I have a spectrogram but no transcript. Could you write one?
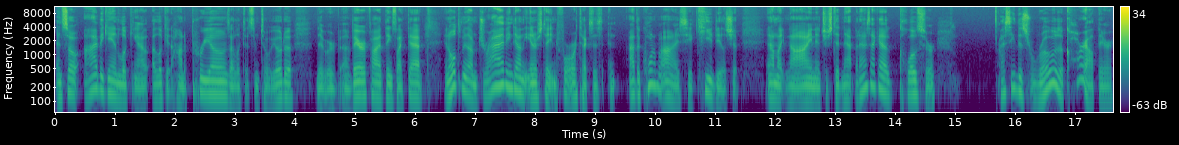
And so I began looking. I, I looked at Honda pre-owns. I looked at some Toyota that were uh, verified, things like that. And ultimately, I'm driving down the interstate in Fort Worth, Texas, and out of the corner of my eye, I see a Kia dealership. And I'm like, nah, I ain't interested in that. But as I got closer, I see this rows of car out there,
